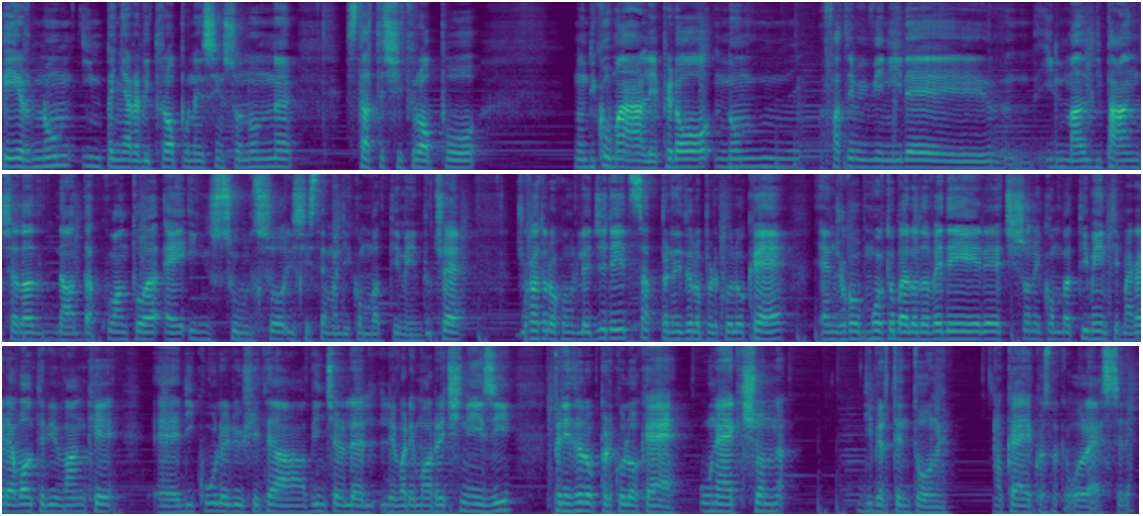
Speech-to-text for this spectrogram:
per non impegnarvi troppo, nel senso non stateci troppo non dico male, però non fatemi venire il mal di pancia da, da, da, quanto è insulso il sistema di combattimento. Cioè, giocatelo con leggerezza, prendetelo per quello che è, è un gioco molto bello da vedere, ci sono i combattimenti, magari a volte vi va anche eh, di culo e riuscite a vincere le, le varie morre cinesi, prendetelo per quello che è, un action divertentone, ok? È questo che vuole essere.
